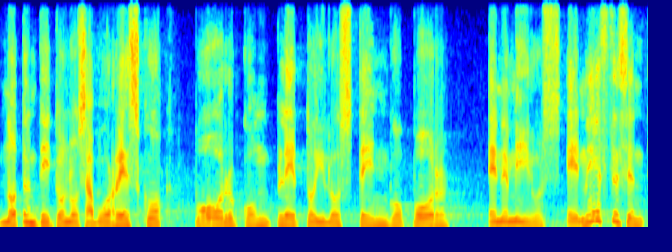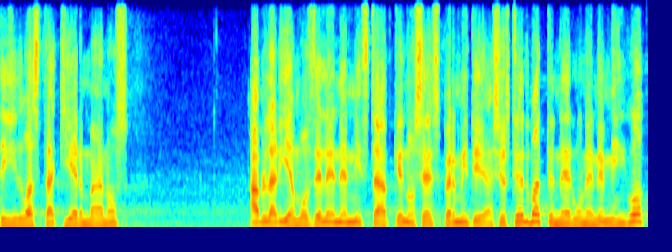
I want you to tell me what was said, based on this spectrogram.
No tantito, los aborrezco por completo y los tengo por enemigos. En este sentido, hasta aquí, hermanos, hablaríamos de la enemistad que nos es permitida. Si usted va a tener un enemigo,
